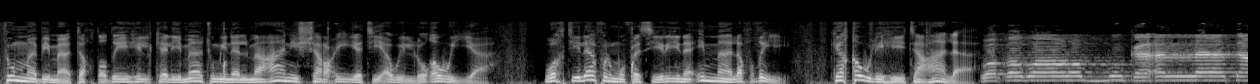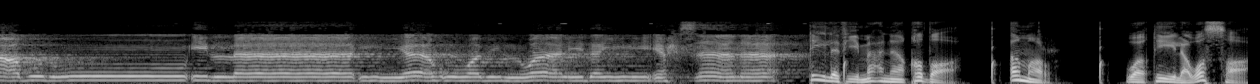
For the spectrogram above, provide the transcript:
ثم بما تقتضيه الكلمات من المعاني الشرعية أو اللغوية واختلاف المفسرين إما لفظي كقوله تعالى وقضى ربك ألا تعبدوا إلا إياه وبالوالدين إحسانا. قيل في معنى قضى أمر وقيل وصى.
